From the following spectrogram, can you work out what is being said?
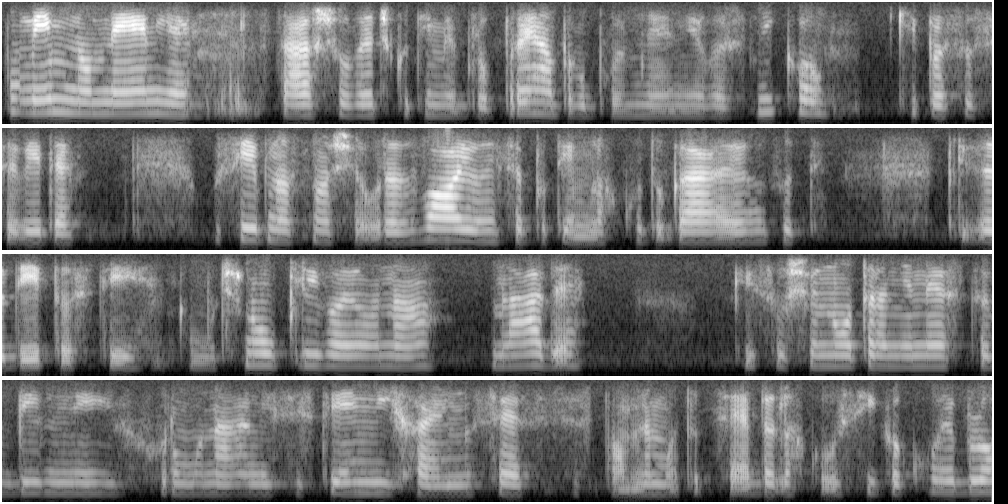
pomembno mnenje staršev več, kot jim je bilo prej, ampak bolj mnenje vrstnikov, ki pa so seveda osebnostno še v razvoju in se potem lahko dogajajo tudi prizadetosti, ki močno vplivajo na mlade ki so še notranje nestabilni, hormonalni sistem niha in vse se spomnimo od sebe, lahko vsi, kako je bilo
